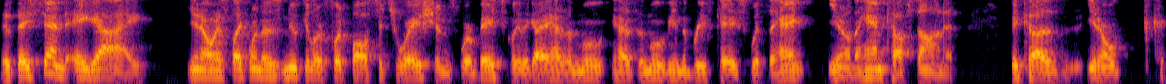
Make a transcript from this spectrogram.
Is they send a guy, you know, it's like one of those nuclear football situations where basically the guy has a mo- has the movie in the briefcase with the hang, you know, the handcuffs on it, because you know, c-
